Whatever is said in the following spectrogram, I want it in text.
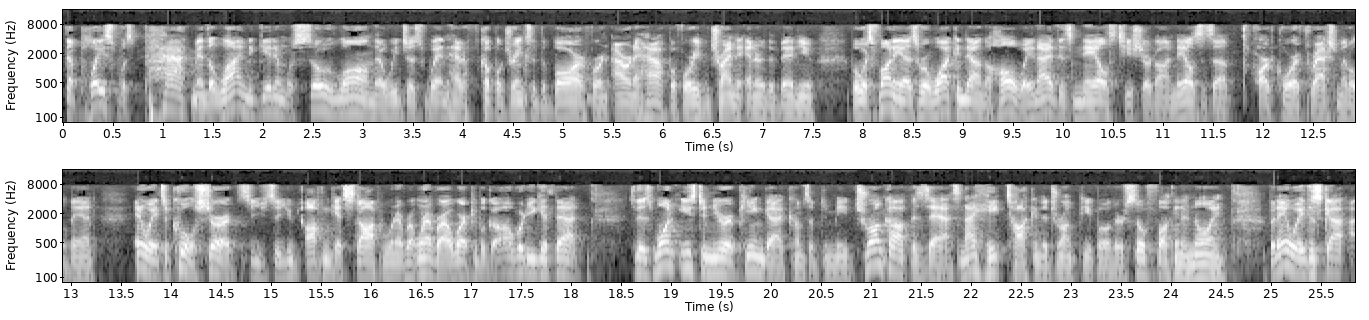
the place was packed, man. The line to get in was so long that we just went and had a couple drinks at the bar for an hour and a half before even trying to enter the venue. But what's funny is we're walking down the hallway and I had this Nails t-shirt on. Nails is a hardcore thrash metal band. Anyway, it's a cool shirt. So you, so you often get stopped whenever, whenever I wear it. People go, Oh, where do you get that? So there's one Eastern European guy comes up to me, drunk off his ass, and I hate talking to drunk people. They're so fucking annoying. But anyway, this guy,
